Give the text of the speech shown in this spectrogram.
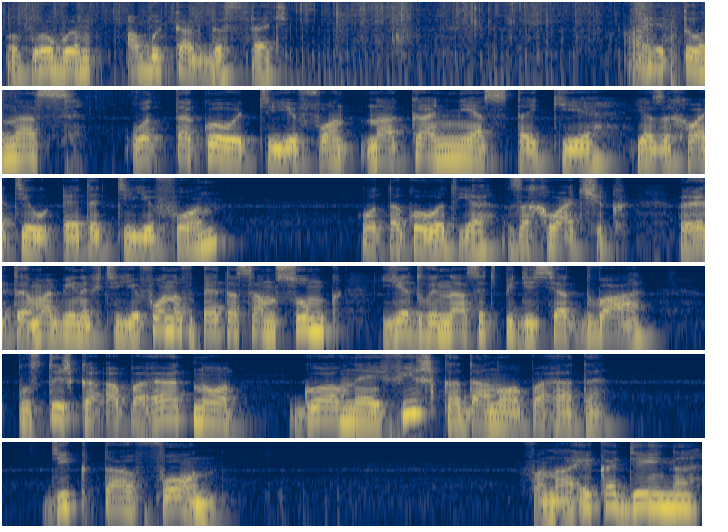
Попробуем абы как достать. А это у нас вот такой вот телефон. Наконец-таки я захватил этот телефон. Вот такой вот я захватчик ретро-мобильных телефонов. Это Samsung E1252. Пустышка аппарат, но главная фишка данного аппарата – диктофон. Фонарик отдельно.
